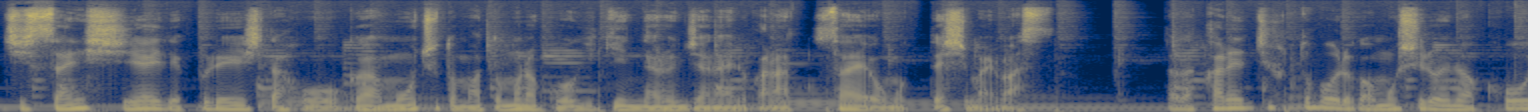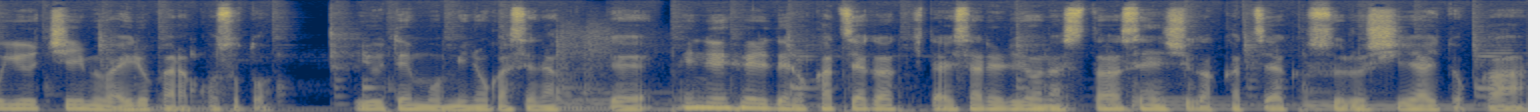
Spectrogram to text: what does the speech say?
実際に試合でプレイした方がもうちょっとまともな攻撃になるんじゃないのかなさえ思ってしまいます。ただカレッジフットボールが面白いのはこういうチームがいるからこそという点も見逃せなくて NFL での活躍が期待されるようなスター選手が活躍する試合とか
